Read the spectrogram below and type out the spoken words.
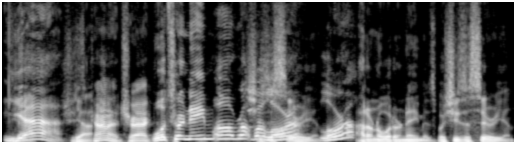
Yeah. yeah, Kind of attractive. What's her name? Uh, Ro- she's well, a Laura. Syrian. Laura. I don't know what her name is, but she's a Syrian.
